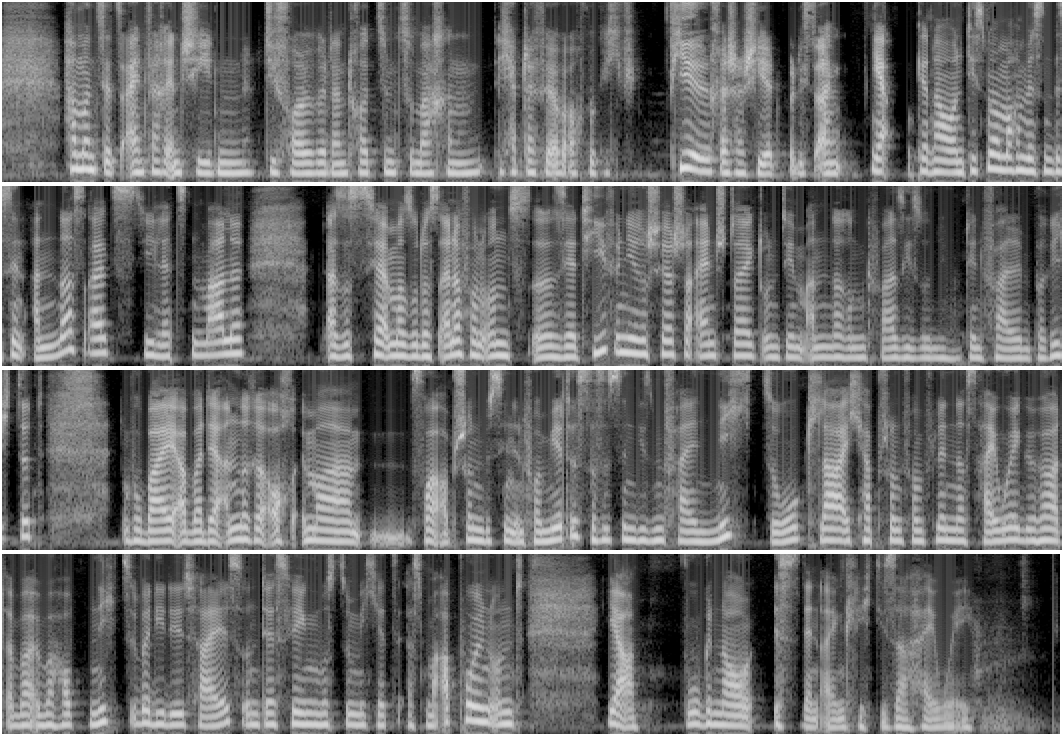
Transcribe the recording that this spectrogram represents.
haben uns jetzt einfach entschieden, die Folge dann trotzdem zu machen. Ich habe dafür aber auch wirklich viel recherchiert, würde ich sagen. Ja, genau. Und diesmal machen wir es ein bisschen anders als die letzten Male. Also es ist ja immer so, dass einer von uns äh, sehr tief in die Recherche einsteigt und dem anderen quasi so den Fall berichtet. Wobei aber der andere auch immer vorab schon ein bisschen informiert ist. Das ist in diesem Fall nicht so. Klar, ich habe schon vom Flinders Highway gehört, aber überhaupt nichts über die Details. Und deswegen musst du mich jetzt erstmal abholen. Und ja, wo genau ist denn eigentlich dieser Highway?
